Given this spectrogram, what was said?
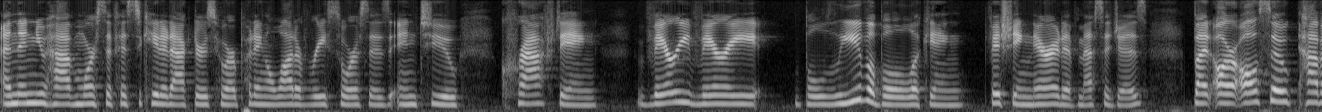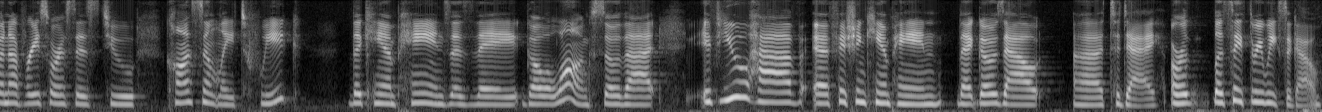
And then you have more sophisticated actors who are putting a lot of resources into crafting very, very believable looking phishing narrative messages, but are also have enough resources to constantly tweak the campaigns as they go along so that if you have a phishing campaign that goes out uh, today, or let's say three weeks ago,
